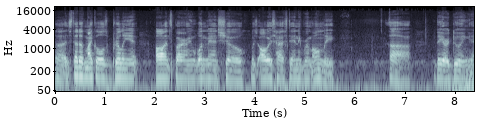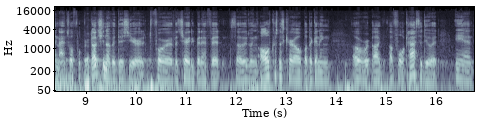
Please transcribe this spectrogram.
uh, instead of Michael's brilliant, awe-inspiring one-man show, which always has standing room only, uh, they are doing an actual full production of it this year for the charity benefit. So they're doing all of Christmas Carol, but they're getting a, a, a full cast to do it, and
